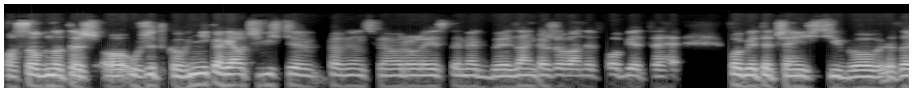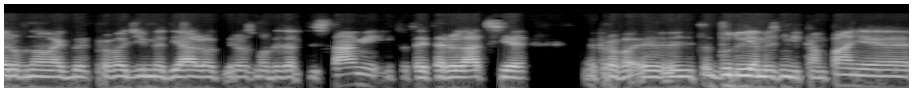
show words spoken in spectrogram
osobno też o użytkownikach. Ja oczywiście pełniąc swoją rolę jestem jakby zaangażowany w obie te, w obie te części, bo zarówno jakby prowadzimy dialog i rozmowy z artystami i tutaj te relacje budujemy z nimi kampanie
